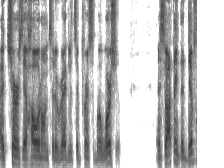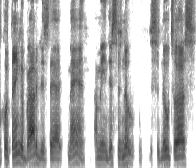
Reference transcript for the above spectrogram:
a church that hold on to the regulative principle of worship. And so I think the difficult thing about it is that, man, I mean, this is new. This is new to us.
